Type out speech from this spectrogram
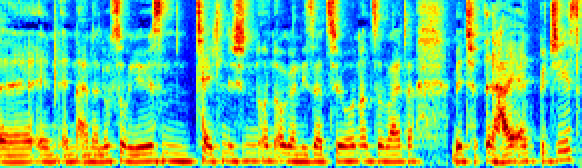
äh, in, in einer luxuriösen technischen und Organisation und so weiter mit High-End-Budgets.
